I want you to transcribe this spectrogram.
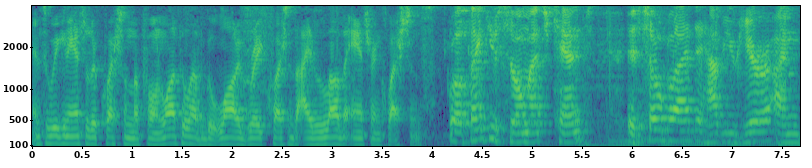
And so we can answer their question on the phone. A lot of people have a lot of great questions. I love answering questions. Well, thank you so much, Kent. It's so glad to have you here. I'm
